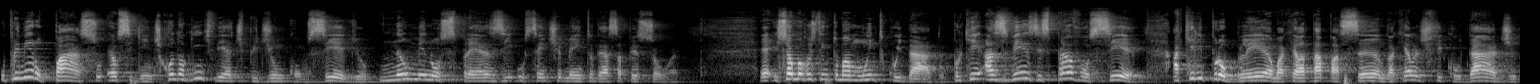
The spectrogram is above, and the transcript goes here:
O primeiro passo é o seguinte: quando alguém vier te pedir um conselho, não menospreze o sentimento dessa pessoa. É, isso é uma coisa que tem que tomar muito cuidado, porque às vezes para você, aquele problema que ela está passando, aquela dificuldade,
